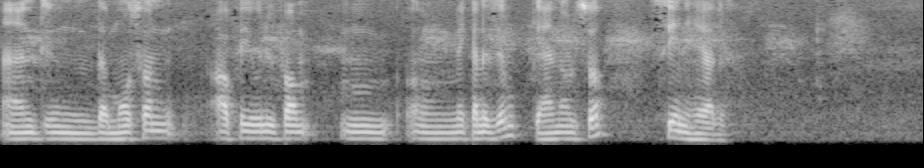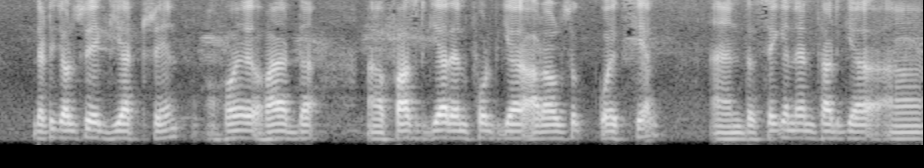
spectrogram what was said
And the motion of a uniform um, um, mechanism can also seen here. That is also a gear train where, where the uh, first gear and fourth gear are also coaxial and the second and third gear uh,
